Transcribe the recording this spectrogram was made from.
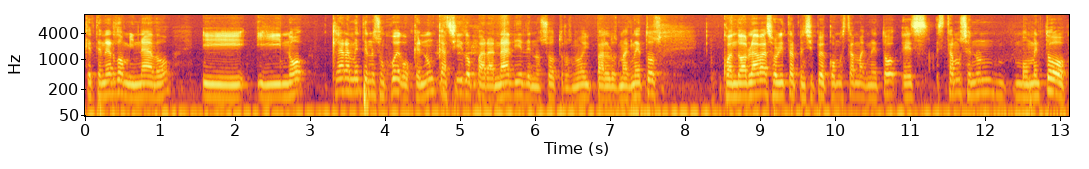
que tener dominado. Y, no, claramente no es un juego, que nunca ha sido para nadie de nosotros, ¿no? Y para los magnetos cuando hablabas ahorita al principio de cómo está Magneto, es, estamos en un momento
